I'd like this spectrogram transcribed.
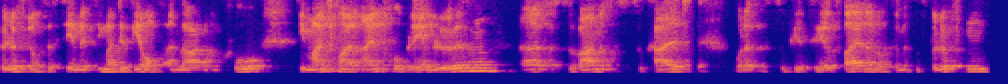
Belüftungssysteme, Klimatisierungsanlagen und Co., die manchmal ein Problem lösen. Es ist zu warm, es ist zu kalt oder es ist zu viel CO2 in der Luft, wir müssen es belüften,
